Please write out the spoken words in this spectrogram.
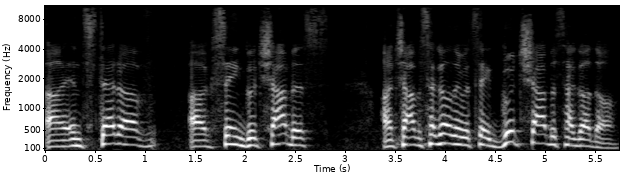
uh, instead of uh, saying Good Shabbos on Shabbos Hagadol, they would say Good Shabbos Hagadol,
